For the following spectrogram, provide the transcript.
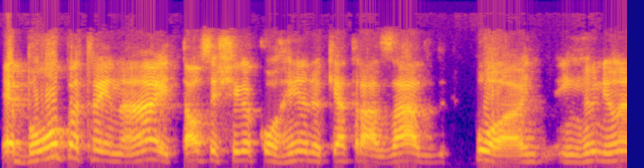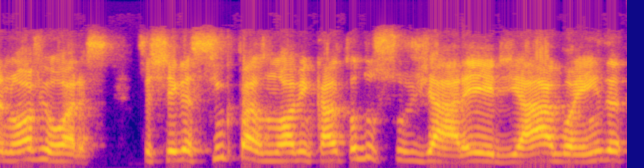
É bom para treinar e tal, você chega correndo aqui atrasado. Pô, em reunião é 9 horas. Você chega 5 para as 9 em casa, todo sujo de areia, de água ainda.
